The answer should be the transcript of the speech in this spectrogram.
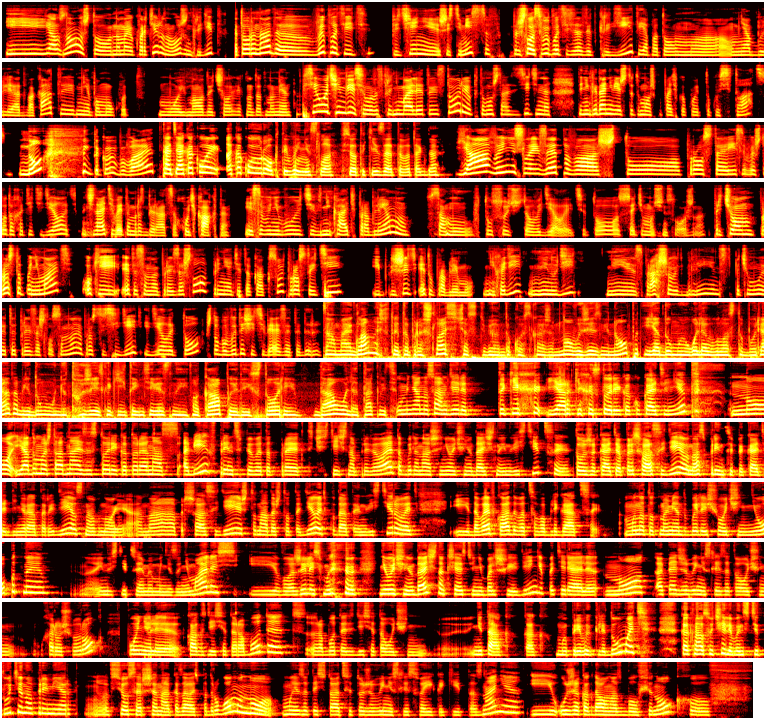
и я узнала, что на мою квартиру наложен кредит, который надо выплатить течение шести месяцев. Пришлось выплатить этот кредит. Я потом... Э, у меня были адвокаты, мне помог вот мой молодой человек на тот момент. Все очень весело воспринимали эту историю, потому что действительно ты никогда не веришь, что ты можешь попасть в какую-то такую ситуацию. Но такое бывает. Катя, а какой, а какой урок ты вынесла все-таки из этого тогда? Я вынесла из этого, что просто если вы что-то хотите делать, начинайте в этом разбираться, хоть как-то. Если вы не будете вникать в проблему, в саму, в ту суть, что вы делаете, то с этим очень сложно. Причем просто понимать, окей, это со мной произошло, принять это как суть, просто идти и решить эту проблему. Не ходить, не нудить, не спрашивать, блин, почему это произошло со мной, а просто сидеть и делать то, чтобы вытащить себя из этой дыры. Самое главное, что ты это прошла, сейчас у тебя такой, скажем, новый жизненный опыт. И я думаю, Оля была с тобой рядом, я думаю, у нее тоже есть какие-то интересные факапы или истории. Да, Оля, так ведь? У меня на самом деле таких ярких историй, как у Кати, нет. Но я думаю, что одна из историй, которая нас обеих, в принципе, в этот проект частично привела, это были наши не очень удачные инвестиции. Тоже Катя пришла с идеей, у нас, в принципе, Катя генератор идеи основной, она пришла с идеей, что надо что-то делать, куда-то инвестировать, и давай вкладываться в облигации. Мы на тот момент были еще очень неопытные, инвестициями мы не занимались, и вложились мы не очень удачно, к счастью, небольшие деньги потеряли, но, опять же, вынесли из этого очень хороший урок, поняли, как здесь это работает. Работает здесь это очень э, не так, как мы привыкли думать, как нас учили в институте, например. Э, Все совершенно оказалось по-другому, но мы из этой ситуации тоже вынесли свои какие-то знания. И уже когда у нас был финок,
